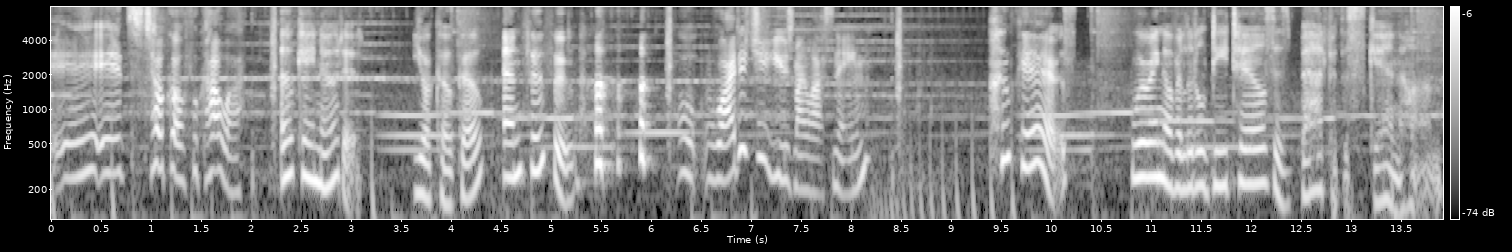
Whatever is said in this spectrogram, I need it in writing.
It's Toko Fukawa. Okay, noted. You're Coco and Fufu. W- why did you use my last name? Who cares? Worrying over little details is bad for the skin, hon.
